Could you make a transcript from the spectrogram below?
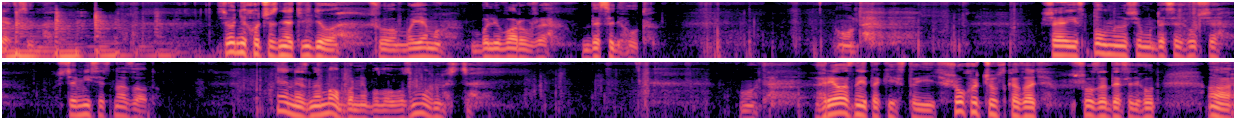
Привіт всім! Сьогодні хочу зняти відео, що моєму болівару вже 10 год. От. Ще ісполнилось йому 10 год ще, ще місяць назад. Я не знімав, бо не було можливості. От. Грязний такий стоїть. Що хочу сказати, що за 10 год. А,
